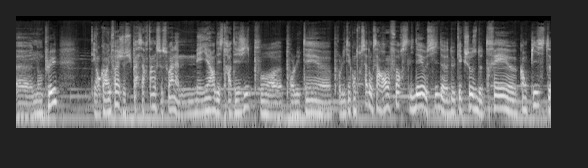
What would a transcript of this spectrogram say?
euh, non plus. Et encore une fois, je suis pas certain que ce soit la meilleure des stratégies pour, euh, pour, lutter, pour lutter contre ça. Donc ça renforce l'idée aussi de, quelque chose de très campiste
